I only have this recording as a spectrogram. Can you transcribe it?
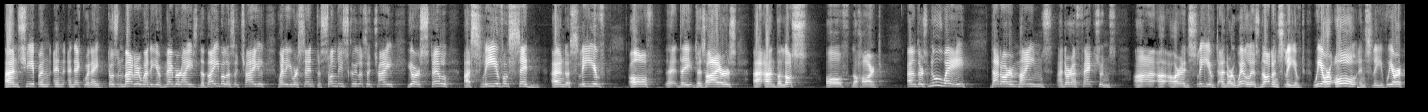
and shapen in iniquity. Doesn't matter whether you've memorized the Bible as a child, whether you were sent to Sunday school as a child, you're still a slave of sin and a slave of the, the desires uh, and the lusts of the heart. And there's no way that our minds and our affections uh, uh, are enslaved and our will is not enslaved. We are all enslaved. We are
